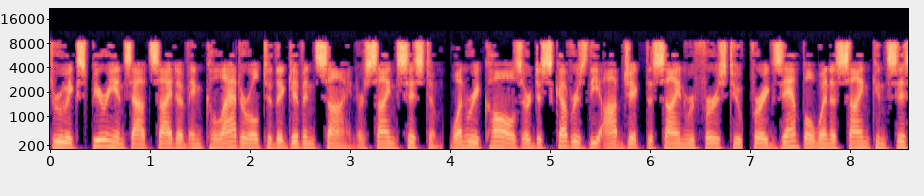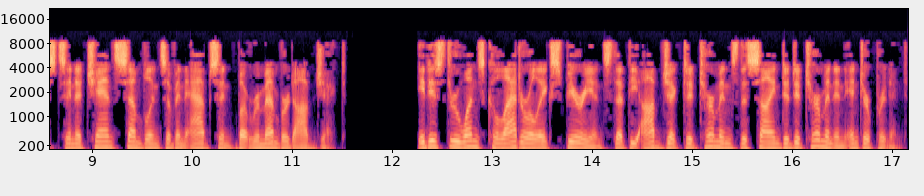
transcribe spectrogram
through experience outside of and collateral to the given sign or sign system, one recalls or discovers the object the sign refers to, for example when a sign consists in a chance semblance of an absent but remembered object. It is through one's collateral experience that the object determines the sign to determine an interpretant.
